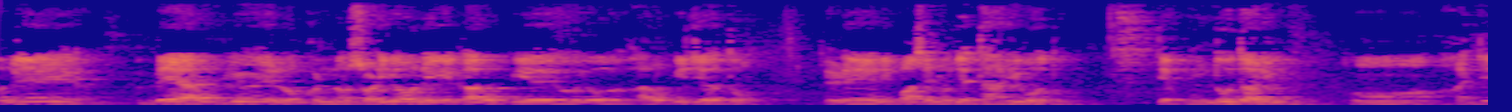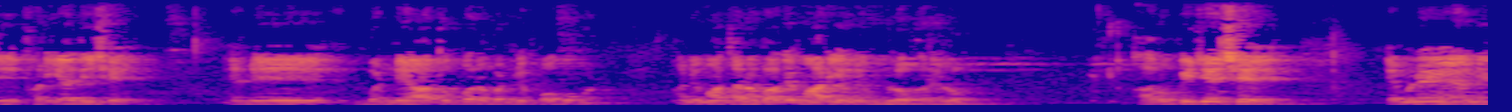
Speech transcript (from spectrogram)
અને બે આરોપીઓએ લોખંડનો સળિયો અને એક આરોપીએ આરોપી જે હતો એણે એની પાસેનું જે ધાર્યું હતું, તે ઊંધું ધાર્યું આ જે ફરિયાદી છે, એને બંને હાથ ઉપર બંને પગ ઉપર અને માથાના ભાગે મારી અને હુમલો કરેલો. આરોપી જે છે, એમણે અને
